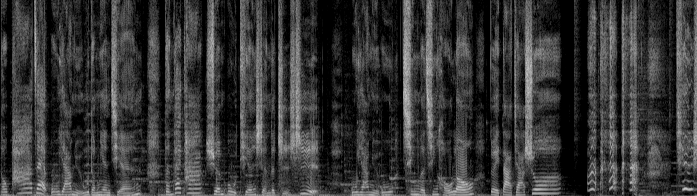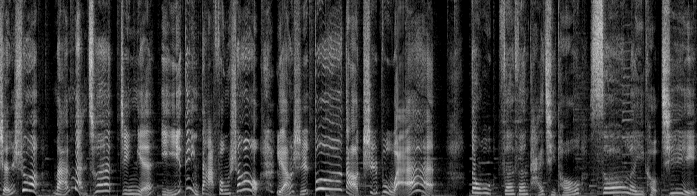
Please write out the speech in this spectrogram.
都趴在乌鸦女巫的面前，等待她宣布天神的指示。乌鸦女巫清了清喉咙，对大家说：“ 天神说，满满村今年一定大丰收，粮食多到吃不完。”动物纷纷抬起头，松了一口气。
